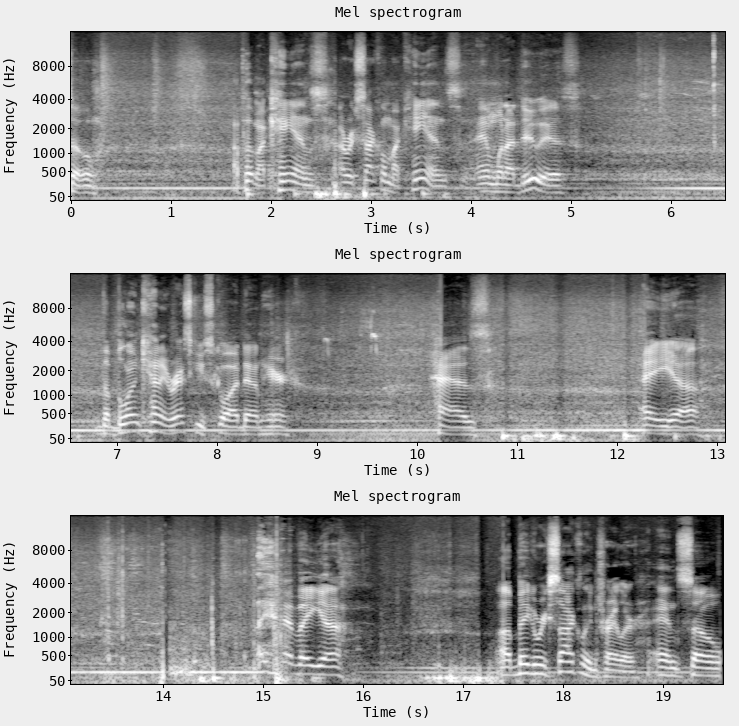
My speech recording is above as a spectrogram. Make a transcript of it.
So I put my cans, I recycle my cans, and what I do is the Blount County Rescue Squad down here has a uh, they have a uh, a big recycling trailer and so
